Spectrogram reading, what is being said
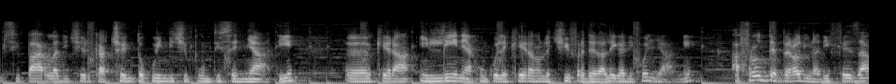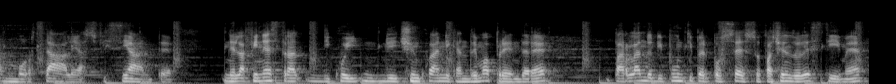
si parla di circa 115 punti segnati, eh, che era in linea con quelle che erano le cifre della Lega di quegli anni, a fronte però di una difesa mortale, asfissiante. Nella finestra di quei di 5 anni che andremo a prendere, parlando di punti per possesso, facendo le stime,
